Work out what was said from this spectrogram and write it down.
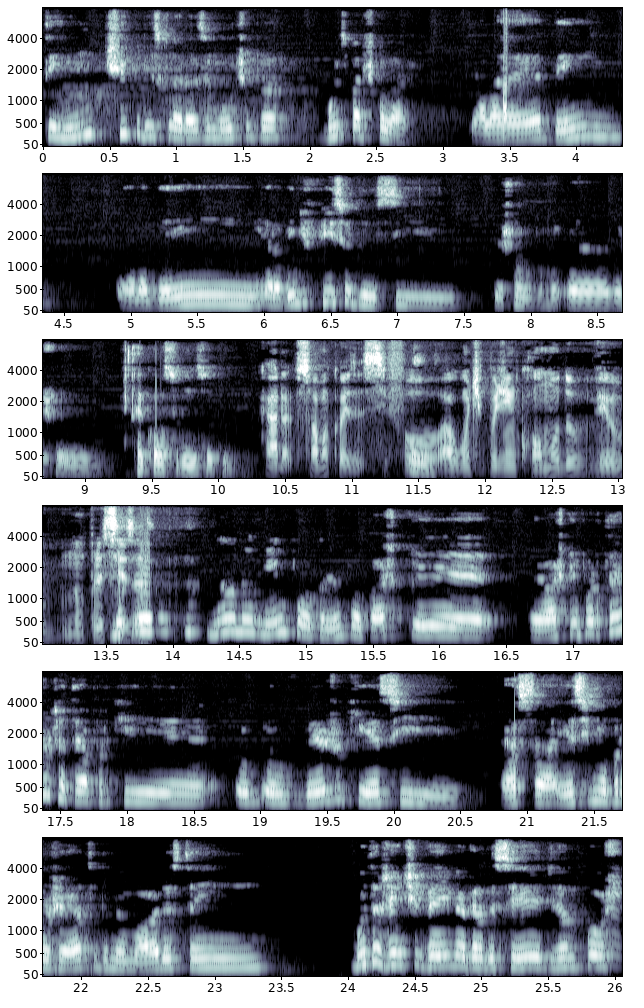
tem um tipo de esclerose múltipla muito particular. Ela é bem, ela é bem, ela é bem difícil de se Deixa eu, uh, deixa eu reconstruir isso aqui. Cara, só uma coisa, se for Sim. algum tipo de incômodo, viu, não precisa... Não, não, nem um pouco, nem um pouco. Eu acho que eu acho que é importante até porque eu, eu vejo que esse, essa, esse meu projeto do Memórias tem muita gente vem me agradecer, dizendo, poxa,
